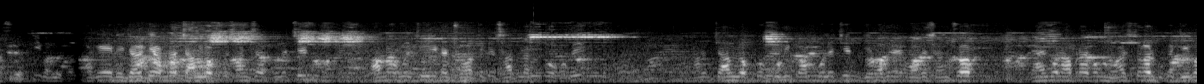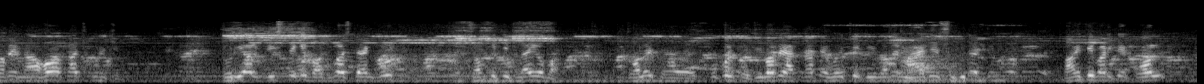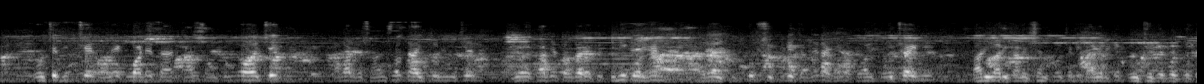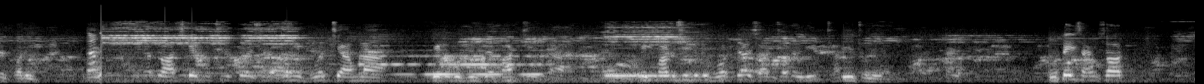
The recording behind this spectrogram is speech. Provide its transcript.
সত্যি ভালো। আগে রেজাল্টে আমরা চার লক্ষ সংসার করেছেন আমরা বলছি এটা ছ থেকে সাত লক্ষ হবে। কারণ চার লক্ষ খুবই কম বলেছেন। যেভাবে আমাদের সাংসদ হাবড়া এবং মহেশতলার বুকে যেভাবে না হওয়া কাজ করেছে চরিয়াল ব্রিজ থেকে বাজবাস ট্যাঙ্ক রোড সম্প্রীতি ফ্লাইওভার জলের প্রকল্প যেভাবে একরাতে হয়েছে, যেভাবে মায়েদের সুবিধার জন্য বাড়িতে বাড়িতে কল পৌঁছে দিচ্ছেন, অনেক ওয়ার্ডে তার কাজ সম্পূর্ণ হয়েছে। আবার সাংসদ দায়িত্ব নিয়েছেন, যে কাজে তদারকি তিনি করবেন এবং খুব শীঘ্রই যাদের এখনও কল পৌঁছায়নি, বাড়ি বাড়ি কানেকশন পৌঁছেনি, তাদেরকে পৌঁছে দেবে ভোটের পরেই। এটা তো আজকের মিছিল তো সেরকমই বলছে আমরা, যেটুকু বুঝতে পারছি এই মানুষই যদি ভোট দেয়, সাংসদের লিড ছাড়িয়ে চলে যাবে। ওটাই সাংসদ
